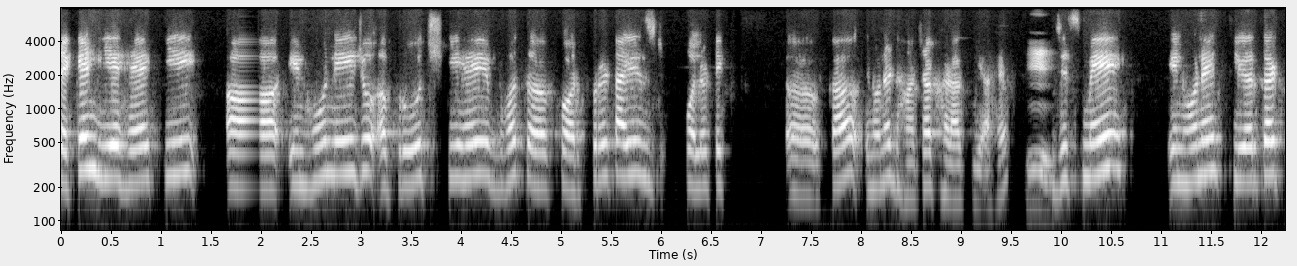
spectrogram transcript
सेकंड ये है कि आ, इन्होंने जो अप्रोच की है ये बहुत कॉरपोरेटाइज्ड पॉलिटिक्स का इन्होंने ढांचा खड़ा किया है हम्म। जिसमें इन्होंने clear cut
